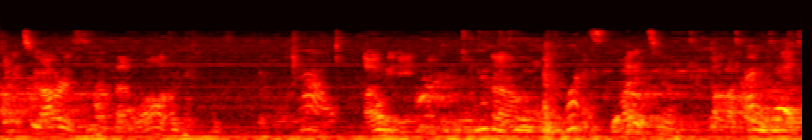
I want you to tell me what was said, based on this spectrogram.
Twenty-two hours is not that long. How? I only ate Um, gonna do it once. I did too. I'm dead. I'm done. And peanuts.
